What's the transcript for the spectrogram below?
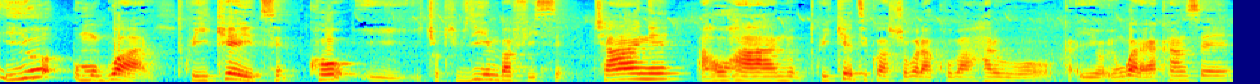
iyo umurwayi twiketse ko icyo kibyimba afise canke aho hantu twiketse ko hashobora kuba hari iyo ndwara ya kanseri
